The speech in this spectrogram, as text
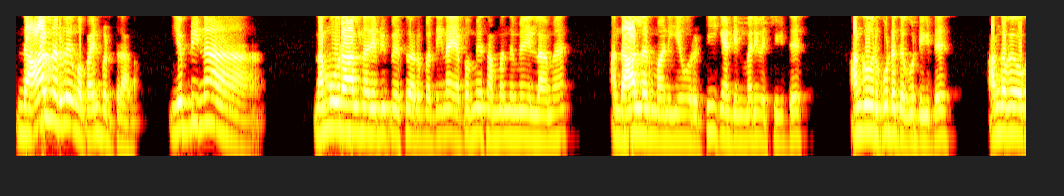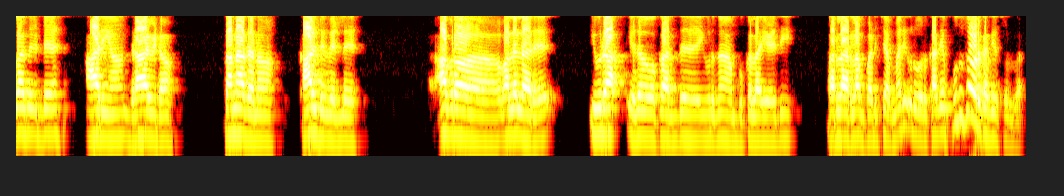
இந்த ஆளுநர்களை இவங்க பயன்படுத்துகிறாங்க எப்படின்னா நம்ம ஒரு ஆளுநர் எப்படி பேசுவார் பார்த்தீங்கன்னா எப்பவுமே சம்மந்தமே இல்லாமல் அந்த ஆளுநர் மாளிகையை ஒரு டீ கேண்டீன் மாதிரி வச்சுக்கிட்டு அங்கே ஒரு கூட்டத்தை கூட்டிக்கிட்டு அங்க போய் உட்காந்துக்கிட்டு ஆரியம் திராவிடம் சனாதனம் கால்டுவெல்லு அப்புறம் வள்ளலாறு இவரா ஏதோ உட்காந்து இவர் தான் புக்கெல்லாம் எழுதி வரலாறுலாம் படித்த மாதிரி ஒரு ஒரு கதையை புதுசாக ஒரு கதையை சொல்வார்.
